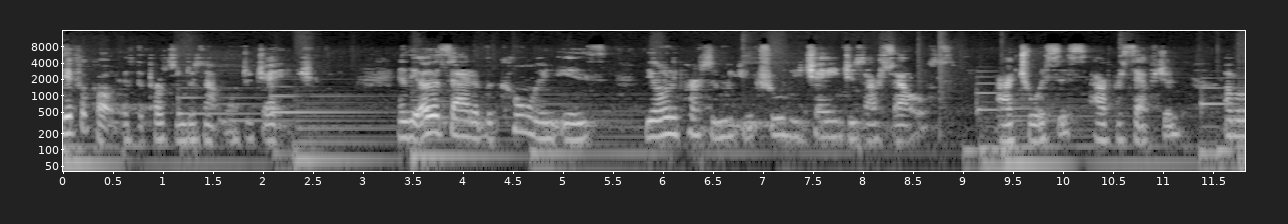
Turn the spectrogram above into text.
difficult if the person does not want to change. And the other side of the coin is the only person we can truly change is ourselves, our choices, our perception of a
